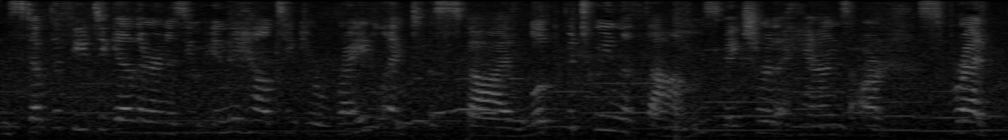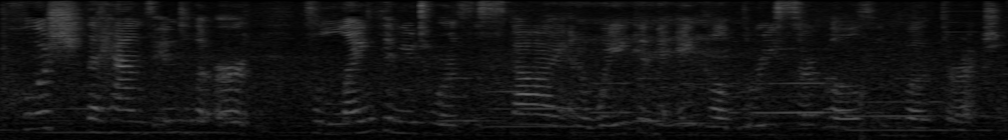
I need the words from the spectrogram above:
And step the feet together, and as you inhale, take your right leg to the sky. Look between the thumbs. Make sure the hands are spread. Push the hands into the earth to lengthen you towards the sky and awaken the ankle three circles in both directions.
